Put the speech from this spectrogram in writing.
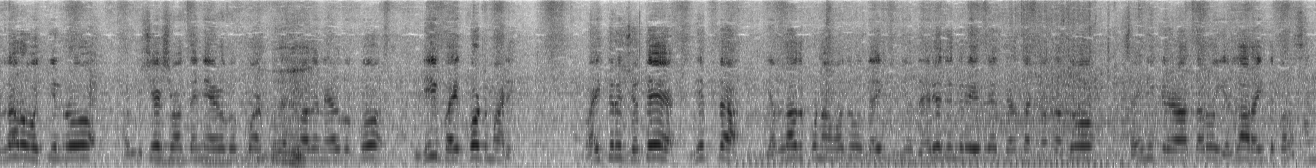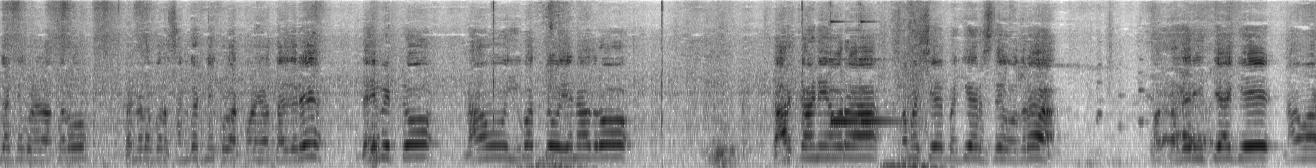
ಎಲ್ಲರೂ ವಕೀಲರು, ಅವ್ರು ವಿಶೇಷವಾದ ಧನ್ಯ ಹೇಳಬೇಕು ಧನ್ಯವಾದ ಹೇಳಬೇಕು, ಇಡೀ ಬೈಕೋಟ್ ಮಾಡಿ. ರೈತರ ಜೊತೆ ನಿತ್ತ ಎಲ್ಲದಕ್ಕೂ ನಾವು ಅದು ಧೈರ್ಯದಿಂದ ಇರಲಿ ಅಂತ ಹೇಳ್ತಕ್ಕಂಥದ್ದು. ಸೈನಿಕರು ಹೇಳ್ತಾರೋ ಎಲ್ಲ ರೈತ ಪರ ಸಂಘಟನೆಗಳು ಹೇಳ್ತಾರೋ ಕನ್ನಡ ಪರ ಸಂಘಟನೆಗಳು ಕೂಡ ಹೇಳ್ತಾ ಇದ್ದಾರೆ. ದಯವಿಟ್ಟು ನಾವು ಇವತ್ತು ಏನಾದರೂ ಕಾರ್ಖಾನೆಯವರ ಸಮಸ್ಯೆ ಬಗೆಹರಿಸದೆ ಹೋದ್ರ, ಮತ್ತು ಅದೇ ರೀತಿಯಾಗಿ ನಾವು ಆ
